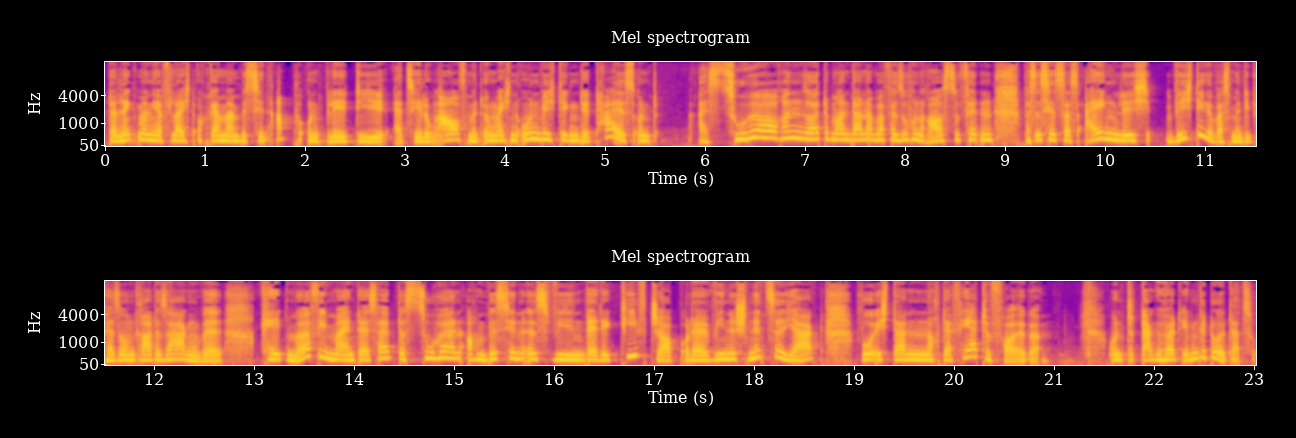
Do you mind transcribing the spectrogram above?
dann lenkt man ja vielleicht auch gerne mal ein bisschen ab und bläht die Erzählung auf mit irgendwelchen unwichtigen Details und als Zuhörerin sollte man dann aber versuchen herauszufinden, was ist jetzt das eigentlich Wichtige, was mir die Person gerade sagen will. Kate Murphy meint deshalb, dass Zuhören auch ein bisschen ist wie ein Detektivjob oder wie eine Schnitzeljagd, wo ich dann noch der Fährte folge. Und da gehört eben Geduld dazu.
